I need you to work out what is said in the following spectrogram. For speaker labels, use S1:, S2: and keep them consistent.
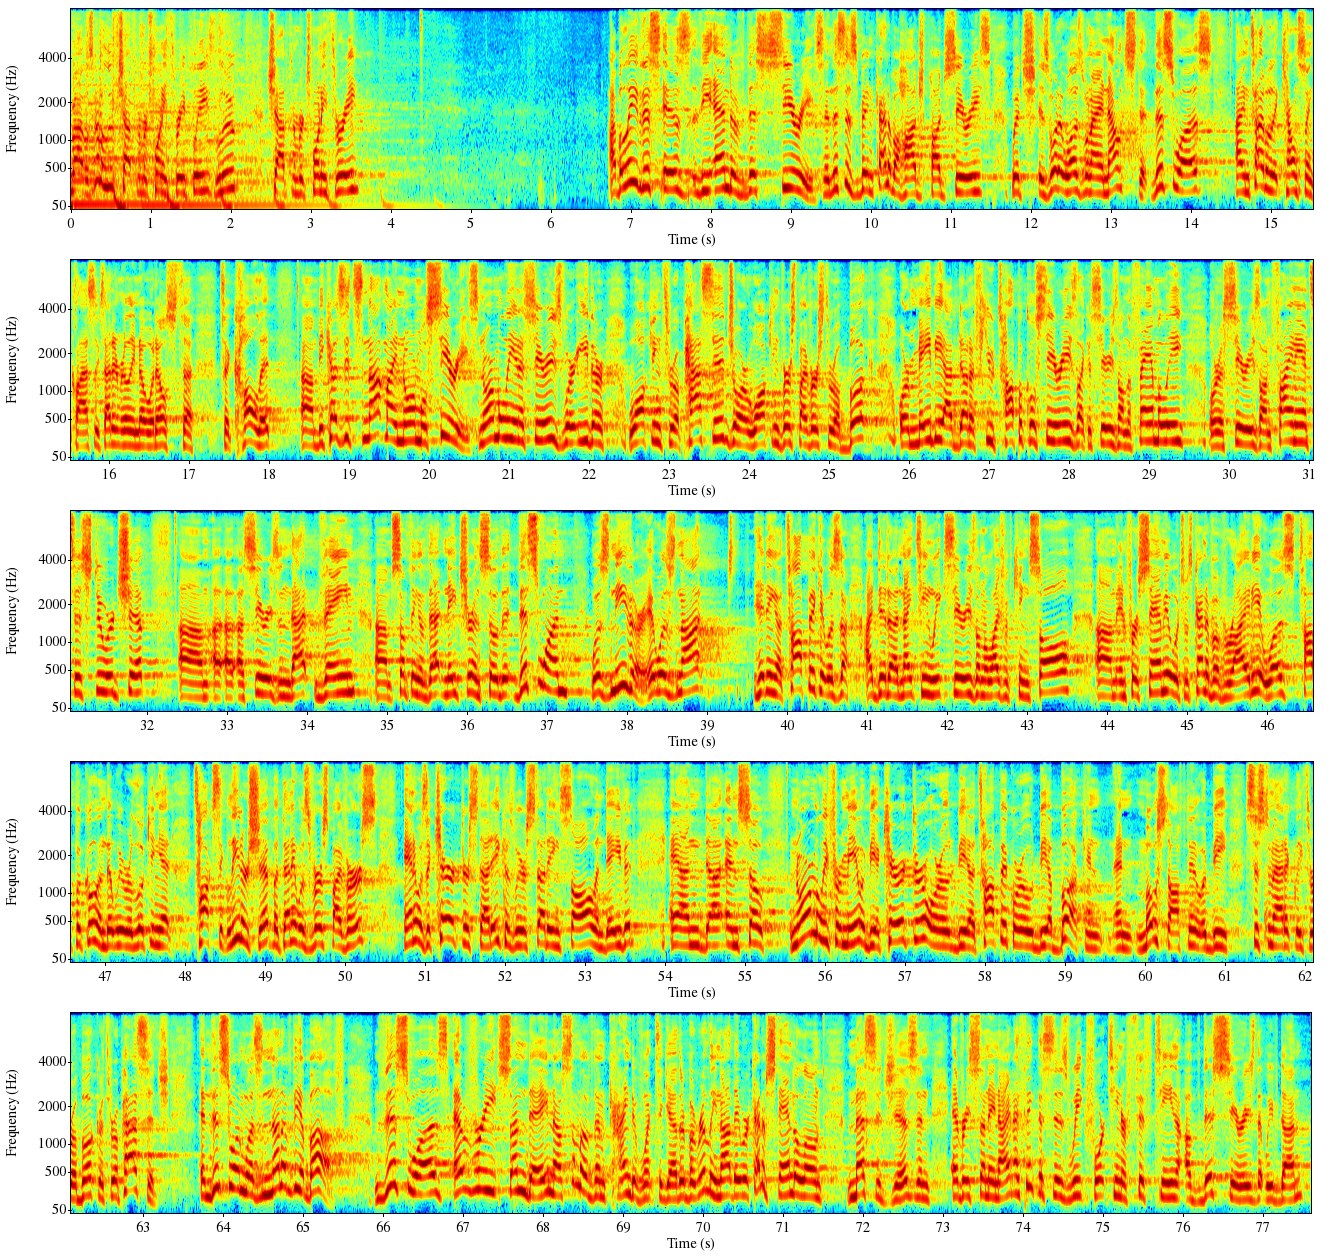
S1: Your Bibles, go to Luke chapter number 23, please. Luke chapter number 23. I believe this is the end of this series, and this has been kind of a hodgepodge series, which is what it was when I announced it. This was, I entitled it Counseling Classics. I didn't really know what else to, to call it um, because it's not my normal series. Normally, in a series, we're either walking through a passage or walking verse by verse through a book, or maybe I've done a few topical series, like a series on the family, or a series on finances, stewardship, um, a, a, series in that vein, um, something of that nature. And so that this one was neither. It was not hitting a topic. It was, uh, I did a 19 week series on the life of King Saul um, in 1 Samuel, which was kind of a variety. It was topical in that we were looking at toxic leadership, but then it was verse by verse. And it was a character study because we were studying Saul and David. And, uh, and so normally for me, it would be a character or it would be a topic or it would be a book. And, and most often it would be systematically through a book or through a passage. And this one was none of the above. This was every Sunday. Now, some of them kind of went together, but really not. They were kind of standalone messages, and every Sunday night. I think this is week 14 or 15 of this series that we've done.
